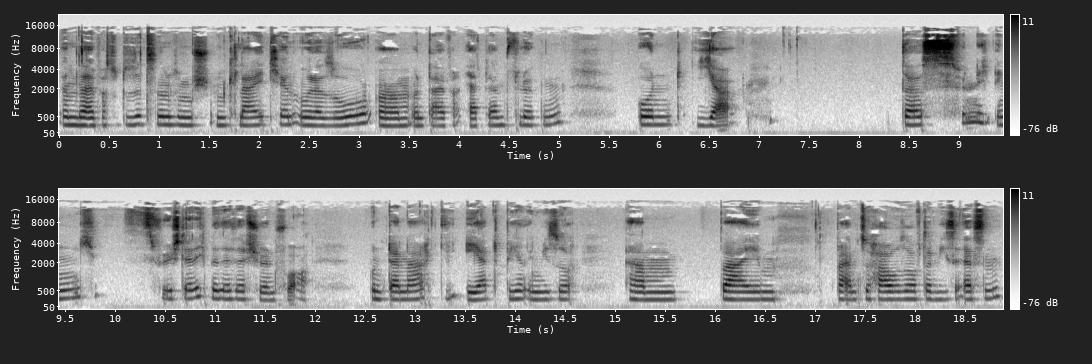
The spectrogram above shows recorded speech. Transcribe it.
Ähm, da einfach so zu sitzen in so einem schönen Kleidchen oder so ähm, und da einfach Erdbeeren pflücken. Und ja, das finde ich eigentlich, stelle ich mir sehr, sehr schön vor. Und danach die Erdbeeren irgendwie so ähm, beim, beim Zuhause auf der Wiese essen.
